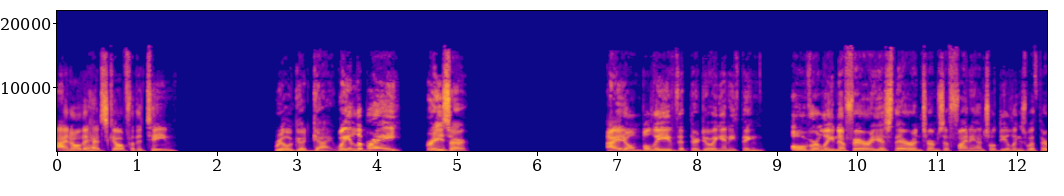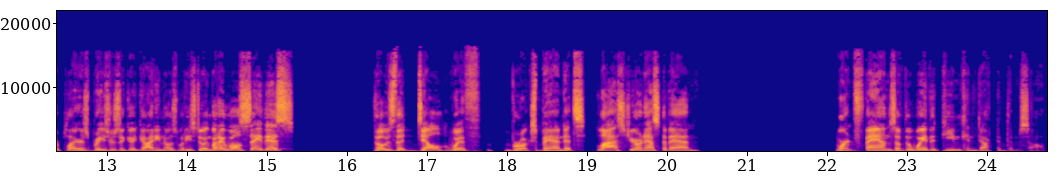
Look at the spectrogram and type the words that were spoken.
I know the head scout for the team. Real good guy. Wayne LeBrie, Breezer. I don't believe that they're doing anything overly nefarious there in terms of financial dealings with their players. Breezer's a good guy. He knows what he's doing. But I will say this those that dealt with Brooks Bandits last year in Estevan weren't fans of the way the team conducted themselves.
